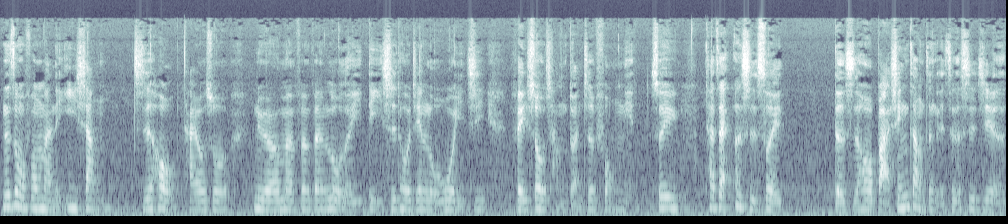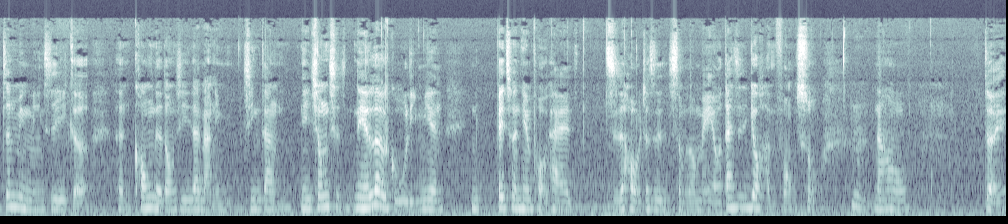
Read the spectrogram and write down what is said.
那这种丰满的意象之后，他又说女儿们纷纷落了一地，石头间裸卧一季，肥瘦长短这丰年。所以他在二十岁。的时候，把心脏赠给这个世界了。这明明是一个很空的东西，代表你心脏、你胸前、你的肋骨里面，你被春天剖开之后，就是什么都没有，但是又很丰硕。嗯，然后，对，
